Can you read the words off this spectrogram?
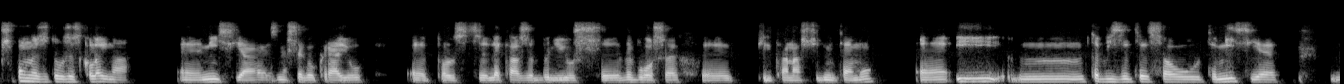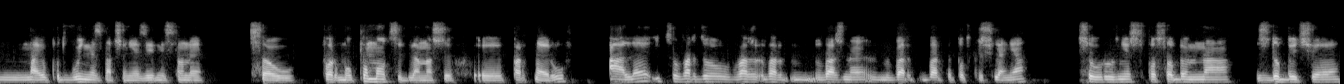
przypomnę, że to już jest kolejna misja z naszego kraju. Polscy lekarze byli już we Włoszech kilkanaście dni temu. E, I mm, te wizyty są, te misje mm, mają podwójne znaczenie. Z jednej strony są formą pomocy dla naszych e, partnerów, ale i co bardzo ważne, warte podkreślenia, są również sposobem na zdobycie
